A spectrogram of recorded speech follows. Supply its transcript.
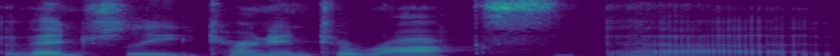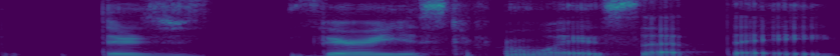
eventually turn into rocks. Uh, there's various different ways that they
